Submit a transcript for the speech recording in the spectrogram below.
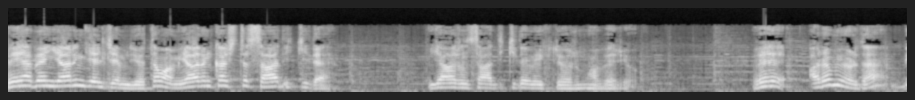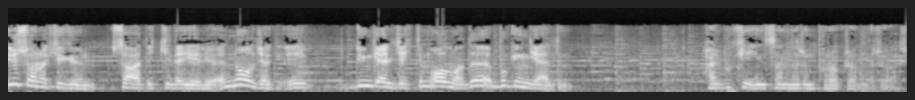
Veya ben yarın geleceğim diyor. Tamam yarın kaçta? Saat 2'de. Yarın saat 2'de bekliyorum haber yok. Ve aramıyor da bir sonraki gün saat 2'de geliyor. E ne olacak? E, dün gelecektim olmadı bugün geldim. Halbuki insanların programları var.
